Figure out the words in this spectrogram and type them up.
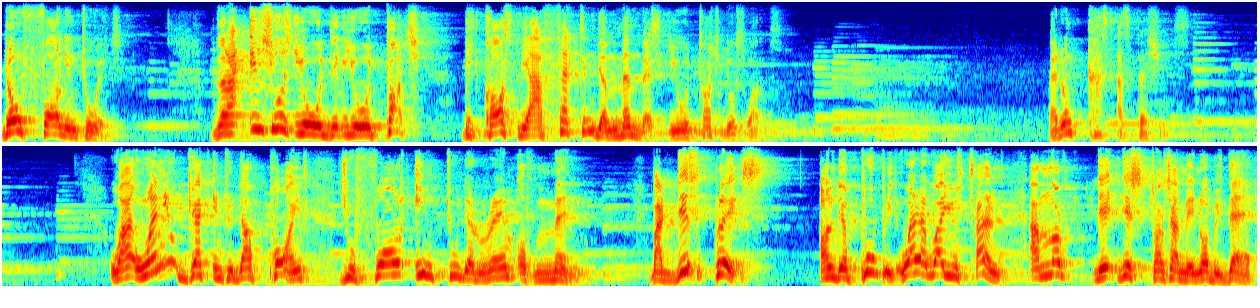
Don't fall into it. There are issues you will, you will touch because they are affecting the members. You will touch those ones. I don't cast aspersions. When you get into that point, you fall into the realm of men. But this place, on the pulpit, wherever you stand, I'm not, this structure may not be there,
